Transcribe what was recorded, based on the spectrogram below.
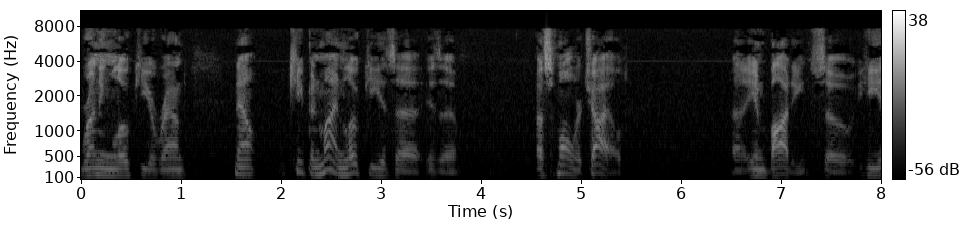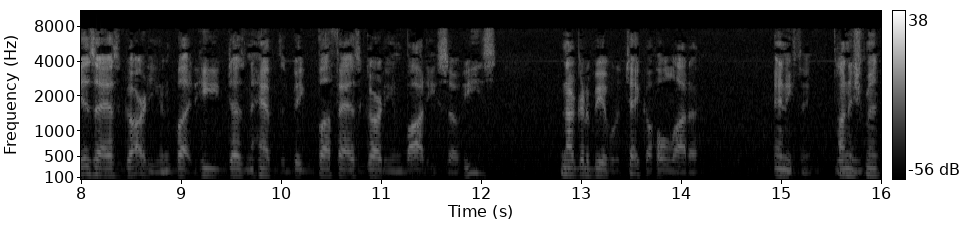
running Loki around. Now, keep in mind, Loki is a is a a smaller child uh, in body, so he is Asgardian, but he doesn't have the big buff Asgardian body, so he's not going to be able to take a whole lot of anything, punishment,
